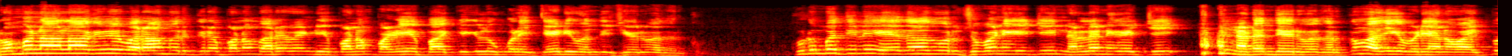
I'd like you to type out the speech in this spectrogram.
ரொம்ப நாளாகவே வராமல் இருக்கிற பணம் வர வேண்டிய பணம் பழைய பாக்கிகள் உங்களை தேடி வந்து சேருவதற்கும். குடும்பத்திலே ஏதாவது ஒரு சுப நிகழ்ச்சி நல்ல நிகழ்ச்சி நடந்தேறுவதற்கும் அதிகப்படியான வாய்ப்பு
